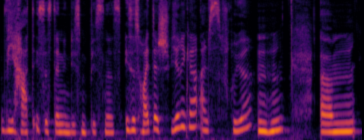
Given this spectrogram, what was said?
Wie hart ist es denn in diesem Business? Ist es heute schwieriger als früher? Ähm,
